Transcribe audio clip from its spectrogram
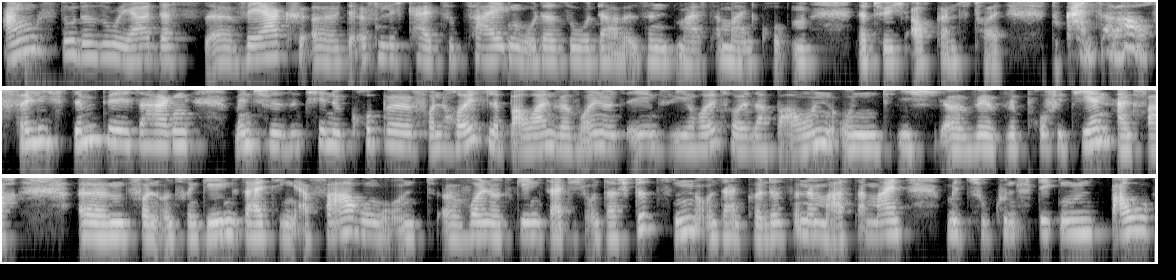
Angst oder so, ja, das äh, Werk äh, der Öffentlichkeit zu zeigen oder so, da sind Mastermind-Gruppen natürlich auch ganz toll. Du kannst aber auch völlig simpel sagen, Mensch, wir sind hier eine Gruppe von Häuslebauern, wir wollen uns irgendwie Holzhäuser bauen und ich, äh, wir, wir profitieren einfach ähm, von unseren gegenseitigen Erfahrungen und äh, wollen uns gegenseitig unterstützen und dann könntest du eine Mastermind mit zukünftigen Bauherren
